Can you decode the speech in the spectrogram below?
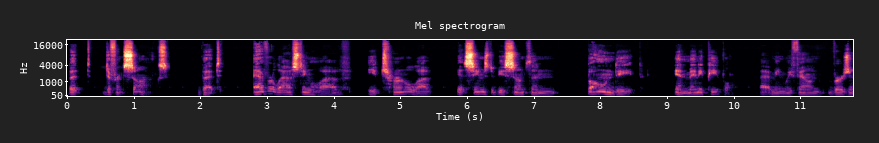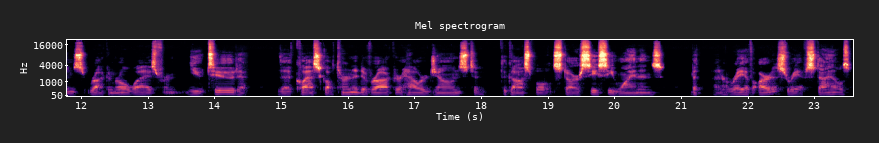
but different songs. But everlasting love, eternal love, it seems to be something bone deep in many people. I mean, we found versions rock and roll wise from U2 to the classic alternative rocker Howard Jones to the gospel star CeCe Winans, but an array of artists, array of styles,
